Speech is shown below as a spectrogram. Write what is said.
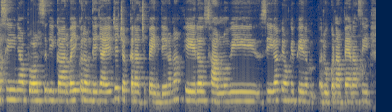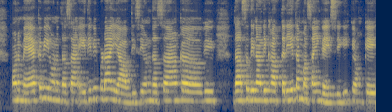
ਅਸੀਂ ਜਾਂ ਪੁਲਿਸ ਦੀ ਕਾਰਵਾਈ ਕਰਾਉਂਦੇ ਜਾਂ ਇਹ ਜੇ ਚੱਕਰਾਂ 'ਚ ਪੈਂਦੇ ਹੈ ਨਾ ਫਿਰ ਸਾਨੂੰ ਵੀ ਸੀਗਾ, ਕਿਉਂਕਿ ਫਿਰ ਰੁਕਣਾ ਪੈਣਾ ਸੀ। ਹੁਣ ਮੈਂ ਕਿ ਵੀ ਹੁਣ ਦੱਸਾਂ, ਇਹਦੀ ਵੀ ਪੜ੍ਹਾਈ ਆਪਦੀ ਸੀ, ਹੁਣ ਦੱਸਾਂ ਕ ਵੀ 10 ਦਿਨਾਂ ਦੀ ਖਾਤਰ ਇਹ ਤਾਂ ਮਸਾਂ ਹੀ ਗਈ ਸੀਗੀ, ਕਿਉਂਕਿ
